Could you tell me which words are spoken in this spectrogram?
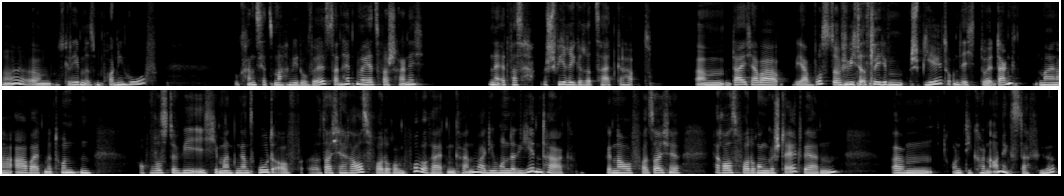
Ne? Ähm, das Leben ist ein Ponyhof. Du kannst jetzt machen, wie du willst. Dann hätten wir jetzt wahrscheinlich eine etwas schwierigere Zeit gehabt. Ähm, da ich aber ja wusste, wie das Leben spielt und ich dank meiner Arbeit mit Hunden auch wusste, wie ich jemanden ganz gut auf äh, solche Herausforderungen vorbereiten kann, weil die Hunde jeden Tag genau vor solche Herausforderungen gestellt werden, ähm, und die können auch nichts dafür.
